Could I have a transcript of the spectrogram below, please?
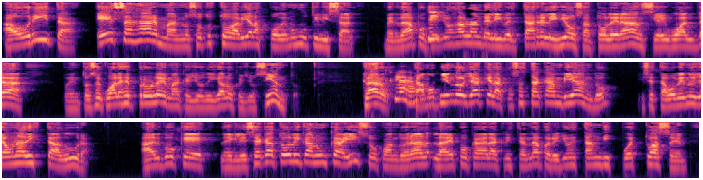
Ahorita, esas armas nosotros todavía las podemos utilizar. ¿verdad? Porque ellos hablan de libertad religiosa, tolerancia, igualdad. Pues entonces, ¿cuál es el problema? Que yo diga lo que yo siento. Claro, estamos viendo ya que la cosa está cambiando y se está volviendo ya una dictadura. Algo que la Iglesia Católica nunca hizo cuando era la época de la cristiandad, pero ellos están dispuestos a hacer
